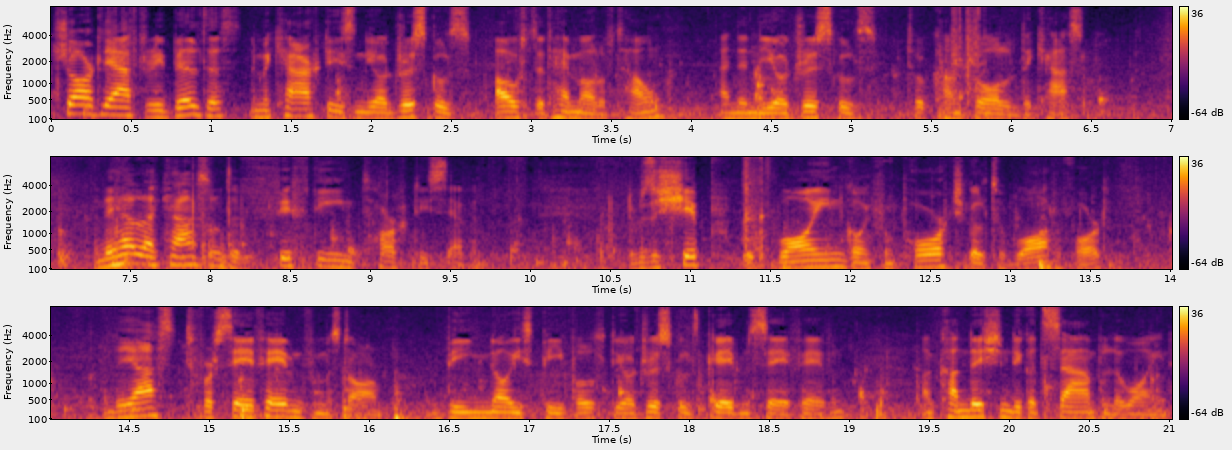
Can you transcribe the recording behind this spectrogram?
Shortly after he built it, the McCarthy's and the O'Driscolls ousted him out of town, and then the O'Driscolls took control of the castle. And they held that castle until 1537. There was a ship with wine going from Portugal to Waterford, and they asked for safe haven from a storm. Being nice people, the O'Driscolls gave them safe haven on condition they could sample the wine.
